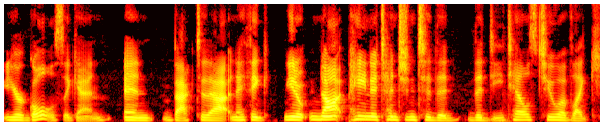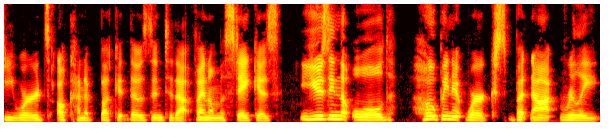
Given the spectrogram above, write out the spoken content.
your goals again and back to that. And i think you know not paying attention to the the details too of like keywords i'll kind of bucket those into that final mistake is using the old hoping it works but not really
